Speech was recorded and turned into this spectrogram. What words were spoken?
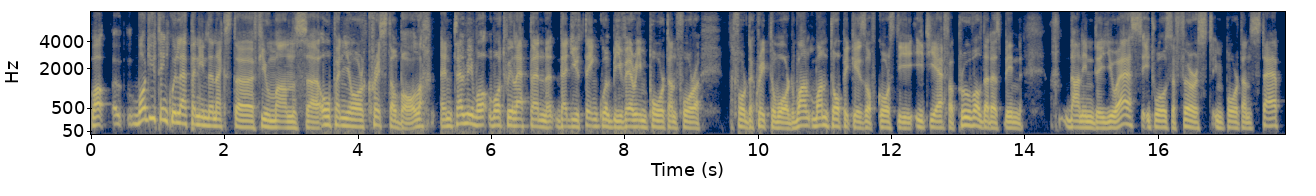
Well, uh, what do you think will happen in the next uh, few months? Uh, open your crystal ball and tell me what, what will happen that you think will be very important for for the crypto world. One one topic is, of course, the ETF approval that has been done in the US. It was the first important step.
